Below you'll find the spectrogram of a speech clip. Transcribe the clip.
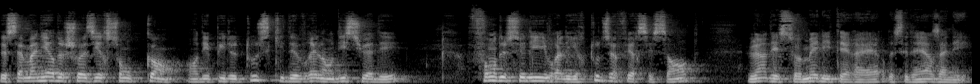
de sa manière de choisir son camp en dépit de tout ce qui devrait l'en dissuader, font de ce livre à lire toutes affaires cessantes l'un des sommets littéraires de ces dernières années.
